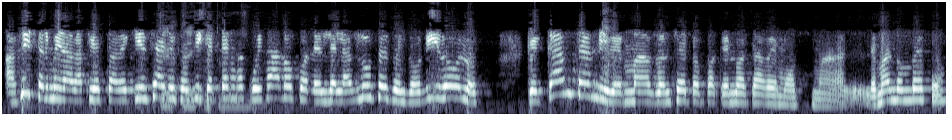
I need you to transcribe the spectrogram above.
así termina la fiesta de 15 años. Así que tenga cuidado con el de las luces, el sonido, los que canten y demás, Don Cheto, para que no acabemos mal. Le mando un beso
